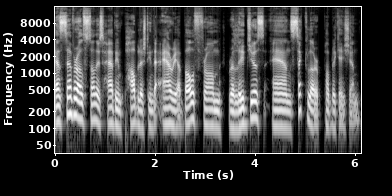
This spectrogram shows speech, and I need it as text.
and several studies have been published in the area, both from religious and secular publication.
